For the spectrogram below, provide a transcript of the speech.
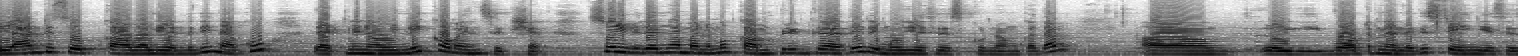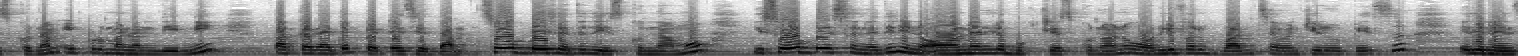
ఎలాంటి సోప్ కావాలి అనేది నాకు let me know in the comment section so ఈ విధంగా మనము కంప్లీట్గా అయితే రిమూవ్ చేసేసుకున్నాం కదా. వాటర్ని అనేది స్టెయిన్ చేసేసుకున్నాం. ఇప్పుడు మనం దీన్ని పక్కన అయితే పెట్టేసేద్దాం. సోప్ బేస్ అయితే తీసుకుందాము. ఈ సోప్ బేస్ అనేది నేను ఆన్లైన్లో బుక్ చేసుకున్నాను. Only for one seventy rupees ఇది నేను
